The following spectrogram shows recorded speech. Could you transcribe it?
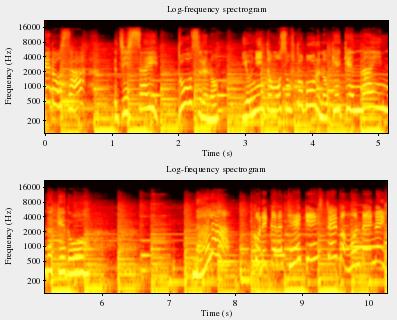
けどさ実際どうするの？4人ともソフトボールの経験ないんだけど。ならこれから経験しちゃえば問題ないわ。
